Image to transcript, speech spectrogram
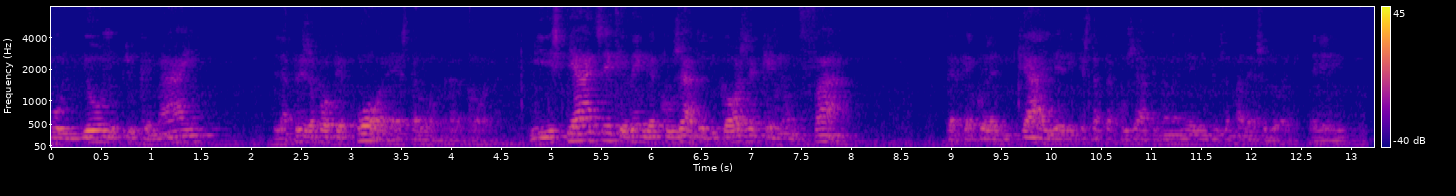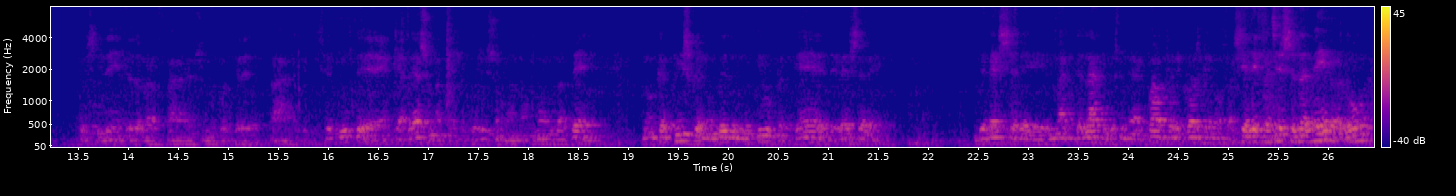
voglioso più che mai, l'ha presa proprio a cuore eh, stavolta la cosa. Mi dispiace che venga accusato di cose che non fa, perché quella di Cagliari che è stata accusata in una maniera ingiusta, ma adesso dove, il Presidente dovrà fare insomma, quello che deve fare, che sia giusto e anche adesso una cosa così insomma non, non va bene. Non capisco e non vedo il motivo perché deve essere, deve essere martellato in questo maniera qua per le cose che non fa. Se le facesse davvero allora,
